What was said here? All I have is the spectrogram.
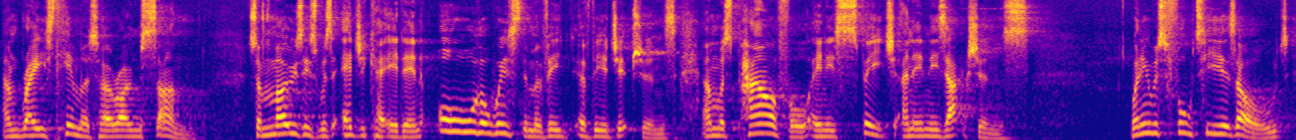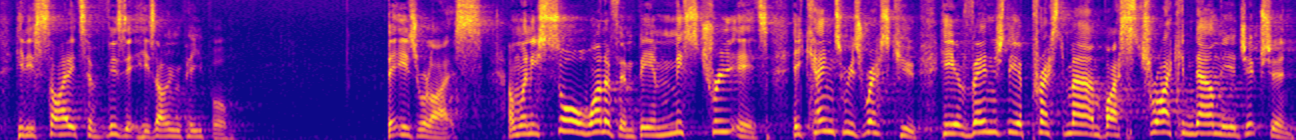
and raised him as her own son. So Moses was educated in all the wisdom of, the Egyptians and was powerful in his speech and in his actions. When he was 40 years old, he decided to visit his own people, the Israelites and when he saw one of them being mistreated, he came to his rescue. He avenged the oppressed man by striking down the Egyptian.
